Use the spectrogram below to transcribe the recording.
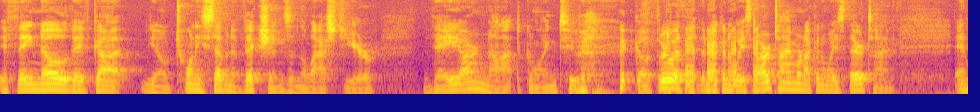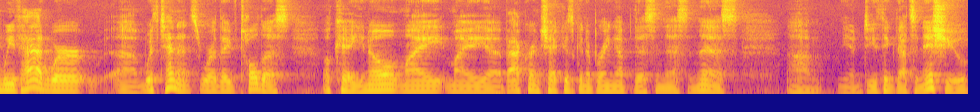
if they know they've got, you know, 27 evictions in the last year, they are not going to go through with it. They're not going to waste our time. We're not going to waste their time. And we've had where uh, with tenants where they've told us, okay, you know, my my uh, background check is going to bring up this and this and this. Um, you know, do you think that's an issue?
